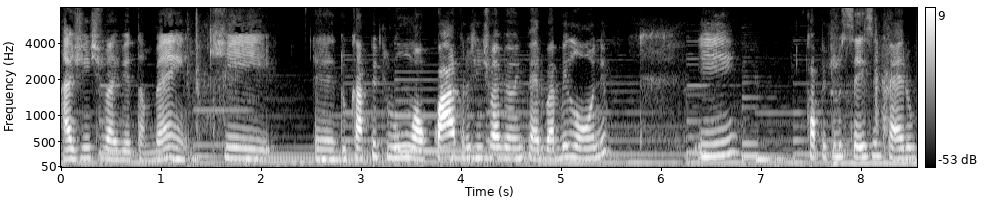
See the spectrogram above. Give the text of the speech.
a gente vai ver também que é, do capítulo 1 ao 4, a gente vai ver o Império Babilônio, e capítulo 6, Império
